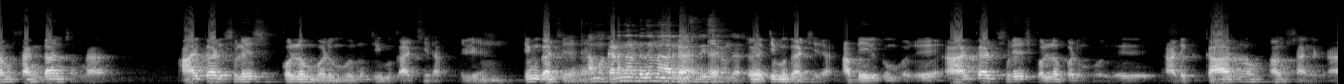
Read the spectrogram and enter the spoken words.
ஆம்ஸ்டாங் தான் சொன்னா ஆற்காடு சுரேஷ் கொல்லப்படும் போதும் திமுக ஆட்சி தான் இல்லையா. திமுக ஆட்சி தானே ஆமா கடந்த ஆண்டு தானே ஆற்காடு சுரேஷ் திமுக ஆட்சி தான் அப்படி இருக்கும்போது ஆற்காடு சுரேஷ் கொல்லப்படும் போது அதுக்கு காரணம் ஆம்ஸ்டாங்கன்னா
